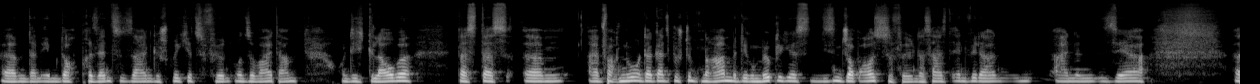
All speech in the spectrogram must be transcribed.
ähm, dann eben doch präsent zu sein, Gespräche zu führen und so weiter. Und ich glaube, dass das ähm, einfach nur unter ganz bestimmten Rahmenbedingungen möglich ist, diesen Job auszufüllen. Das heißt, entweder einen sehr äh,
